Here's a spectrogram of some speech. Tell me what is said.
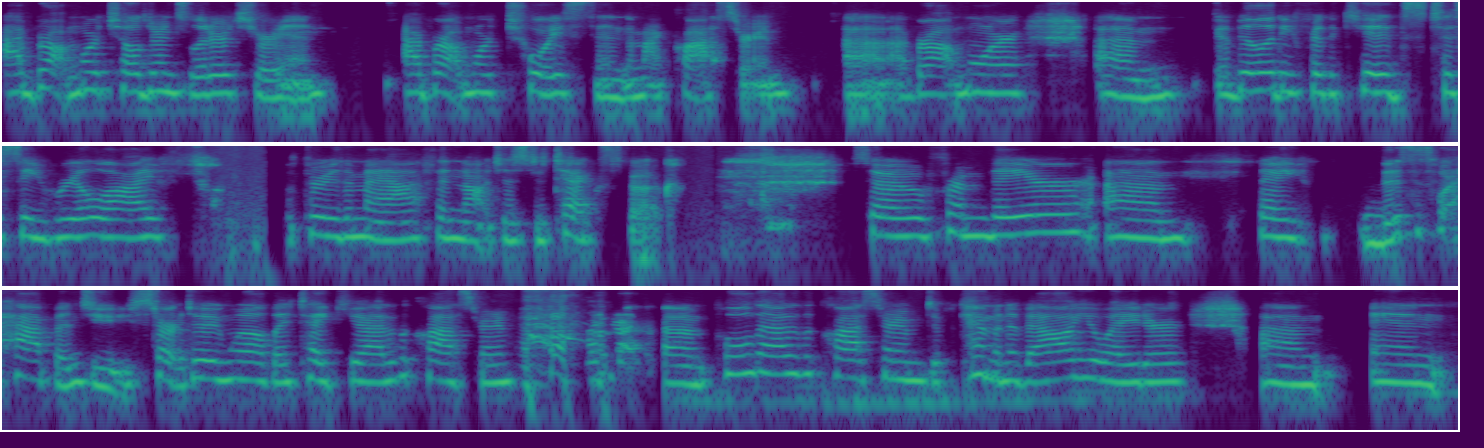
I brought more children's literature in. I brought more choice into my classroom. Uh, I brought more um, ability for the kids to see real life through the math and not just a textbook. So from there, um, they this is what happens. You start doing well, they take you out of the classroom. I got um, pulled out of the classroom to become an evaluator, um, and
